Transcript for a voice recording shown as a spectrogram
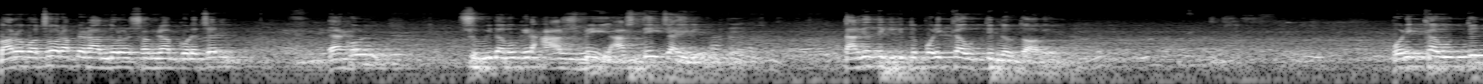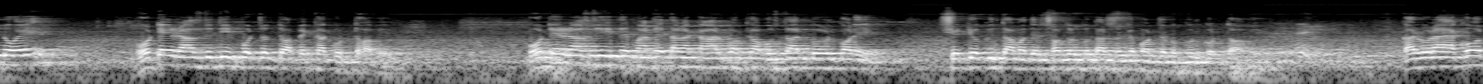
বারো বছর আপনারা আন্দোলন সংগ্রাম করেছেন। এখন সুবিধাভোগীর আসবেই, আসতেই চাইবে। তার থেকে কিন্তু পরীক্ষা উত্তীর্ণ হতে হবে। পরীক্ষা উত্তীর্ণ হয়ে ভোটের রাজনীতির পর্যন্ত অপেক্ষা করতে হবে। ভোটের রাজনীতিতে মাঠে তারা কার পক্ষে অবস্থান গ্রহণ করে, সেটিও কিন্তু আমাদের সতর্কতার সঙ্গে পর্যবেক্ষণ করতে হবে। কারণ ওরা এখন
